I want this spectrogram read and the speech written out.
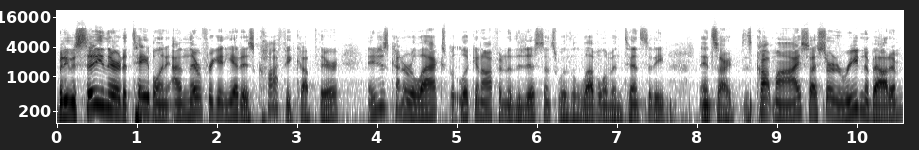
but he was sitting there at a table, and I'll never forget he had his coffee cup there, and he just kind of relaxed, but looking off into the distance with a level of intensity. And so I, caught my eye, so I started reading about him.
